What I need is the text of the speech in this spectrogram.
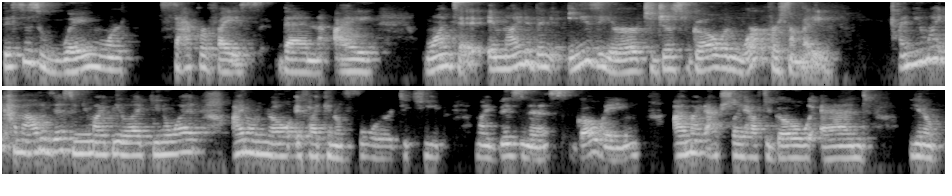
this is way more sacrifice than I wanted. It might have been easier to just go and work for somebody. And you might come out of this and you might be like, you know what? I don't know if I can afford to keep my business going. I might actually have to go and, you know,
